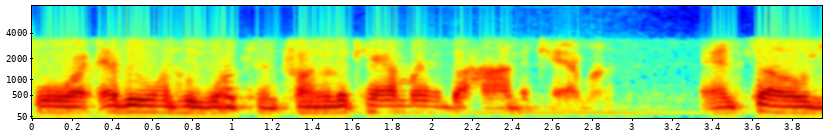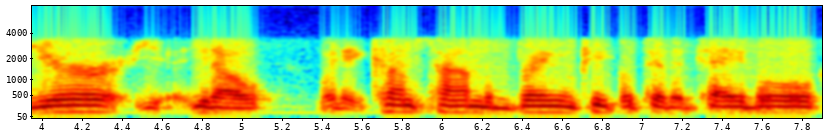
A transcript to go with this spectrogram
for everyone who works in front of the camera and behind the camera, and so you're you know when it comes time to bringing people to the table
